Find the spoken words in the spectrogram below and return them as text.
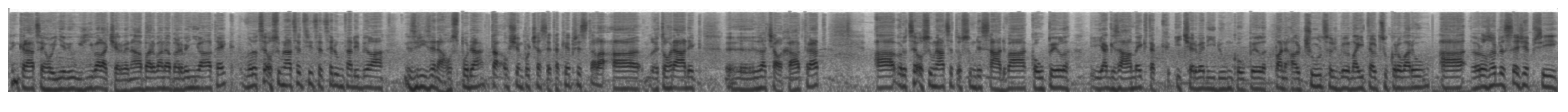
tenkrát se hojně využívala červená barva na barvení látek. V roce 1837 tady byla zřízena hospoda, ta ovšem počase také přestala a letohrádek e, začal chátrat a v roce 1882 koupil jak zámek, tak i Červený dům koupil pan Alčul, což byl majitel cukrovaru a rozhodl se, že při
